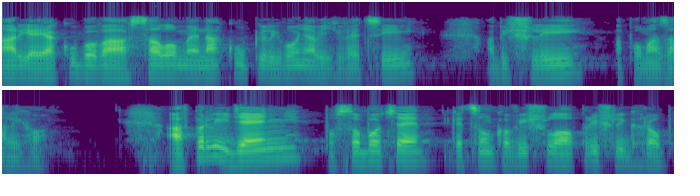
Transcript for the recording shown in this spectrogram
Mária Jakubová a Salome nakúpili voňavých vecí, aby šli a pomazali ho. A v prvý deň po sobote, keď slnko vyšlo, prišli k hrobu.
